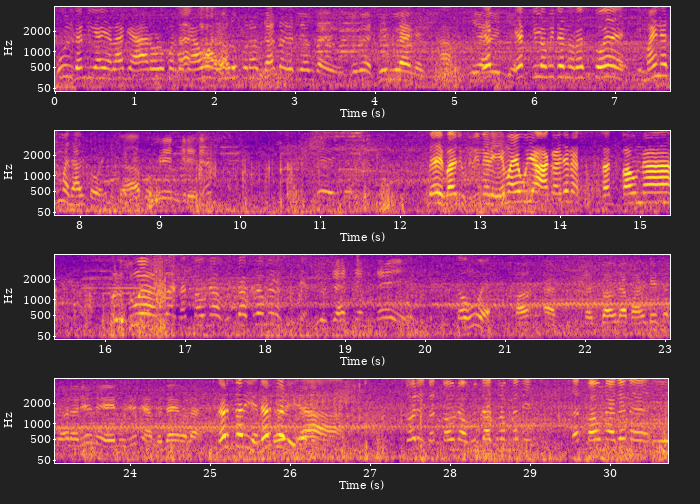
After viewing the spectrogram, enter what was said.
ફૂલ ઠંડી અહીંયા લાગે આ રોડ ઉપર તમે આવો. રોડ ઉપર આમ જાતા એટલે એમ થાય સુબહ લાગે. છે એક કિલોમીટર નો કિલોમીટરનો રસ્તો હોય એ માઇનસમાં જ હાલતો હોય. આખું ગ્રીન ગ્રીન બે બાજુ ગ્રીનરી એમાં એવું છે આગળ છે ને સદભાવના ઓલું શું હે સદભાવના વૃદ્ધાશ્રમ ને શું છે? વૃદ્ધાશ્રમ નહીં તો શું હે સદભાવના ફાઉન્ડેશન વાળા રહે ને એનું છે ને આ બધા ઓલા નર્સરી નર્સરી હા. સોરી સદભાવના વૃદ્ધાશ્રમ નથી. સદભાવના છે ને એ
